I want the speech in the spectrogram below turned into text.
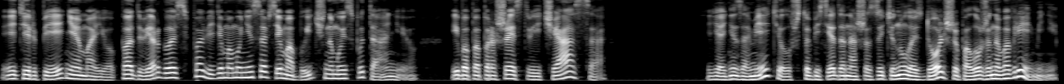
И терпение мое подверглось, по-видимому, не совсем обычному испытанию, ибо по прошествии часа я не заметил, что беседа наша затянулась дольше положенного времени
